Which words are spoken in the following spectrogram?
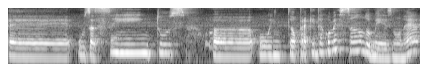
é, os acentos, uh, ou então, para quem está começando mesmo, né?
